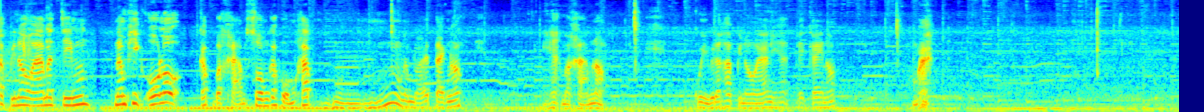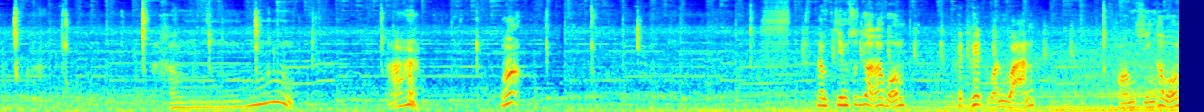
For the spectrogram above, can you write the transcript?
บพี่น้องอามาจิ้มน้ำพริกโอโลกับบะขามส้มครับผมครับอื้อหือน้ำลายแตกเนาะนี่ฮะบะขามเนาะกุยไปแล้วครับพี่น้องอานี่ฮะใกล้ๆเนาะมาอืมอะเนาะน้ำจิ้มสุดยอดครับผมเผ็ดๆหวานๆหอมขิงครับผม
